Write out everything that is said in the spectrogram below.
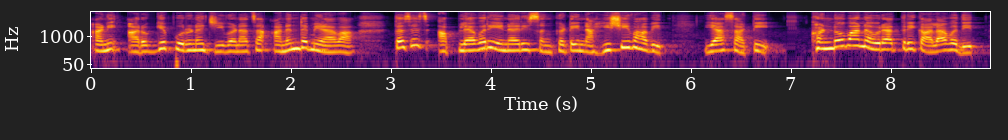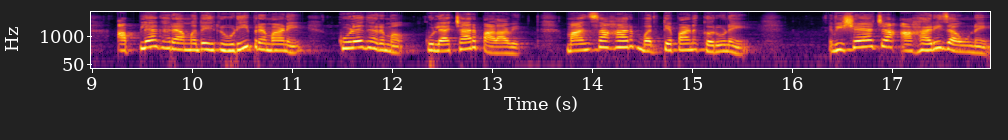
आणि आरोग्यपूर्ण जीवनाचा आनंद मिळावा तसेच आपल्यावर येणारी संकटे नाहीशी व्हावीत यासाठी खंडोबा नवरात्री कालावधीत आपल्या घरामध्ये रूढीप्रमाणे कुळधर्म कुलाचार पाळावेत. मांसाहार मद्यपान करू नये. विषयाच्या आहारी जाऊ नये.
